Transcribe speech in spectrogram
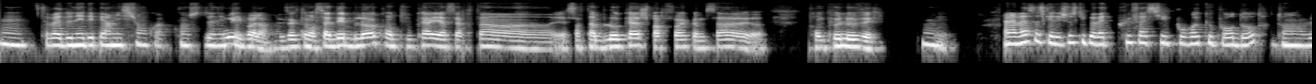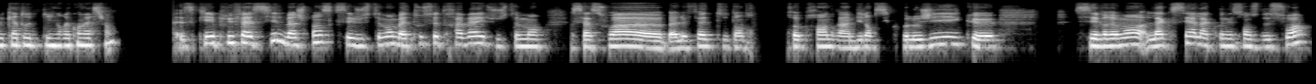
Hmm. ça va donner des permissions, quoi, qu'on se donne. Oui, voilà, exactement. Ça débloque, en tout cas, il y a certains, il y a certains blocages parfois comme ça qu'on peut lever. Hmm. À l'inverse, est-ce qu'il y a des choses qui peuvent être plus faciles pour eux que pour d'autres dans le cadre d'une reconversion? Ce qui est plus facile, ben, je pense que c'est justement ben, tout ce travail, justement, que ça soit euh, ben, le fait d'entreprendre un bilan psychologique, euh, c'est vraiment l'accès à la connaissance de soi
